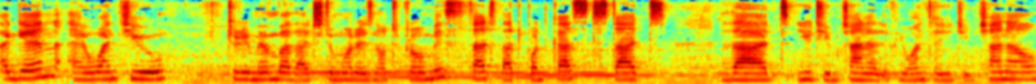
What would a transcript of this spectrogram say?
again, I want you to remember that tomorrow is not promised. Start that podcast, start that YouTube channel if you want a YouTube channel.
